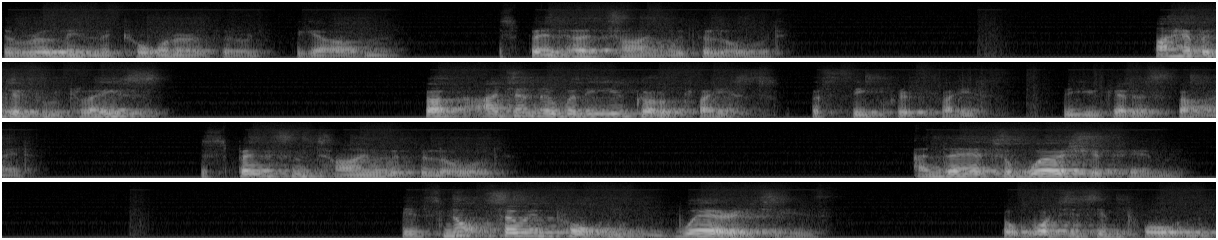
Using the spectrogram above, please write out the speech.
the, room in the corner of the, the garden to spend her time with the Lord. I have a different place, but I don't know whether you've got a place, a secret place that you get aside to spend some time with the Lord and there to worship him. It's not so important where it is, but what is important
